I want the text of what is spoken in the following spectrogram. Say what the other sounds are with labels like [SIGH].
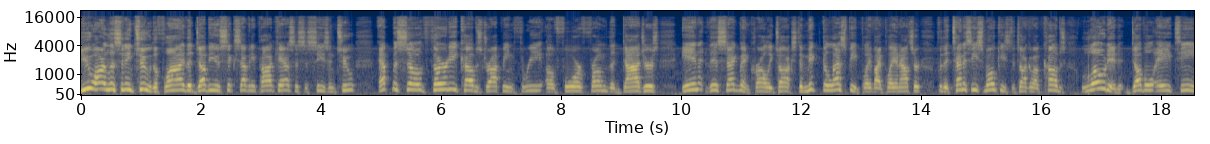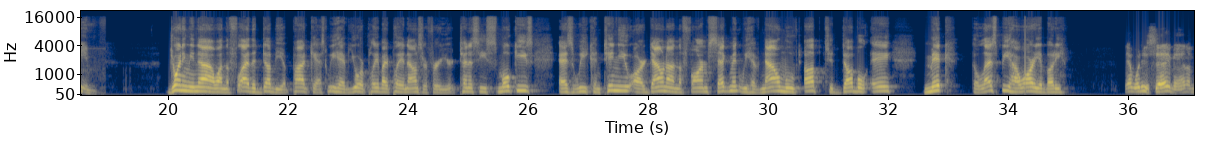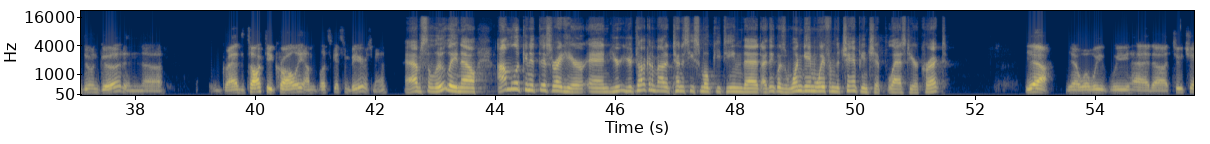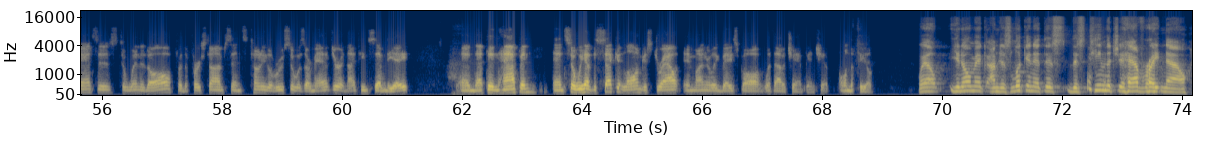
You are listening to the Fly the W670 podcast. This is season two, episode 30. Cubs dropping three of four from the Dodgers. In this segment, Crawly talks to Mick Gillispie, play by play announcer for the Tennessee Smokies, to talk about Cubs' loaded double A team. Joining me now on the Fly the W podcast, we have your play by play announcer for your Tennessee Smokies as we continue our down on the farm segment. We have now moved up to double A. Mick Gillispie, how are you, buddy? Yeah, what do you say, man? I'm doing good and uh, glad to talk to you, Crawly. I'm let's get some beers, man. Absolutely. Now, I'm looking at this right here, and you're, you're talking about a Tennessee Smoky team that I think was one game away from the championship last year, correct? Yeah, yeah, well, we we had uh, two chances to win it all for the first time since Tony La Russa was our manager in 1978, and that didn't happen. And so we have the second longest drought in minor league baseball without a championship on the field. Well, you know, Mick, I'm just looking at this this team that you have right now.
